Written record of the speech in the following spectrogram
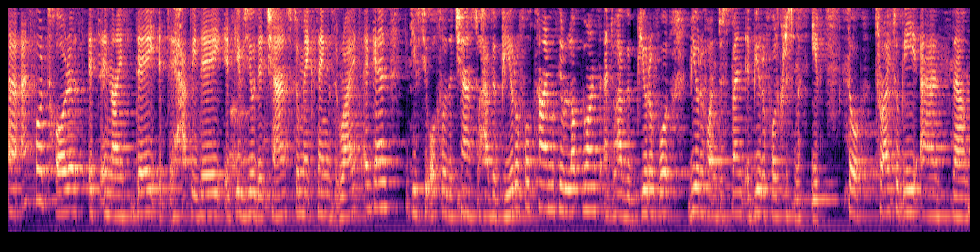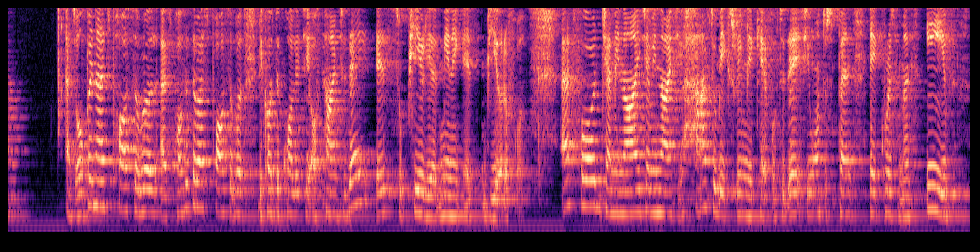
Uh, as for Taurus, it's a nice day, it's a happy day, it gives you the chance to make things right again. It gives you also the chance to have a beautiful time with your loved ones and to have a beautiful, beautiful, and to spend a beautiful Christmas Eve. So try to be as um, as open as possible, as positive as possible, because the quality of time today is superior, meaning it's beautiful. As for Gemini, Geminis, you have to be extremely careful today if you want to spend a Christmas Eve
